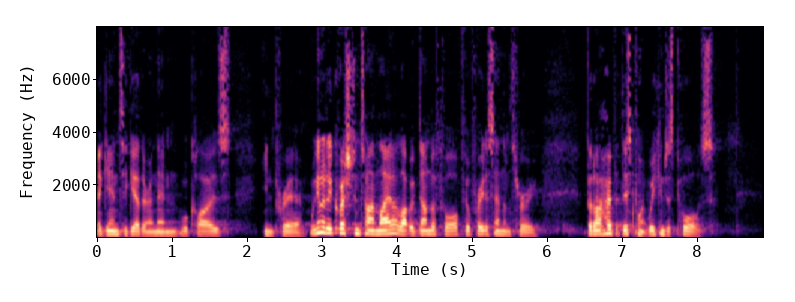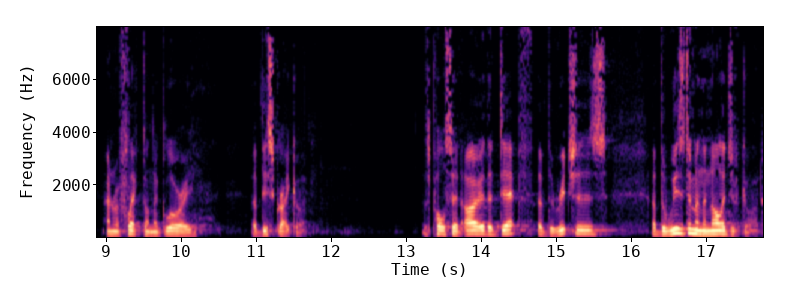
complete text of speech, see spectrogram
again together and then we'll close in prayer. We're going to do question time later, like we've done before. Feel free to send them through. But I hope at this point we can just pause and reflect on the glory of this great God. As Paul said, Oh, the depth of the riches of the wisdom and the knowledge of God.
